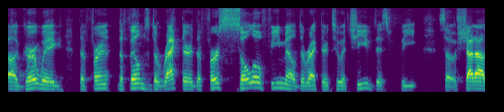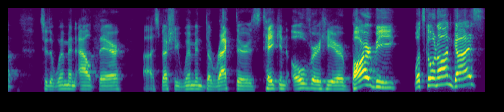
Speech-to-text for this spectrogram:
uh, Gerwig, the fir- the film's director, the first solo female director to achieve this feat. So shout out to the women out there, uh, especially women directors taking over here. Barbie, what's going on, guys?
